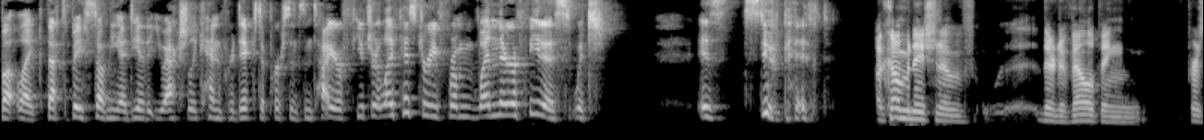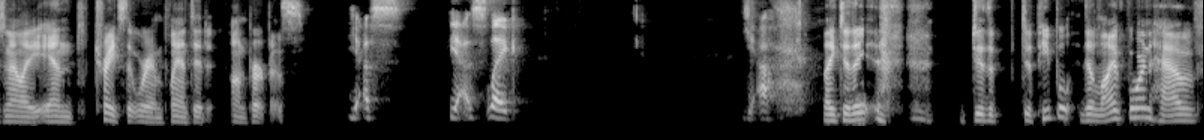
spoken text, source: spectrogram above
but like that's based on the idea that you actually can predict a person's entire future life history from when they're a fetus which is stupid A combination of uh, their developing personality and traits that were implanted on purpose. yes yes like yeah Like, do they? Do the do people the liveborn have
